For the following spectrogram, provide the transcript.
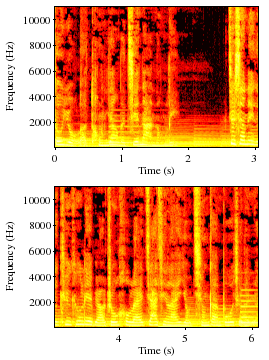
都有了同样的接纳能力。就像那个 QQ 列表中后来加进来有情感波折的人，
